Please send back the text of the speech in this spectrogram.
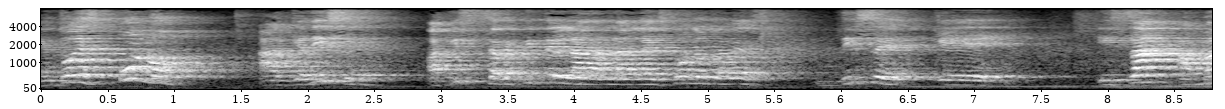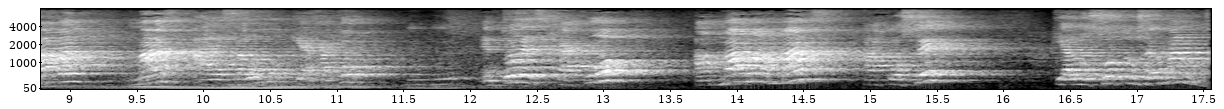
Entonces, uno, al que dice, aquí se repite la, la- la historia otra vez, dice que Isaac amaba más a Esaú que a Jacob. Entonces Jacob amaba más a José que a los otros hermanos.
